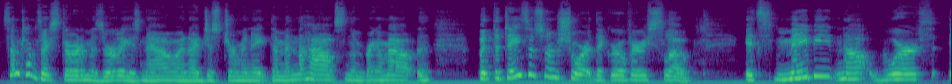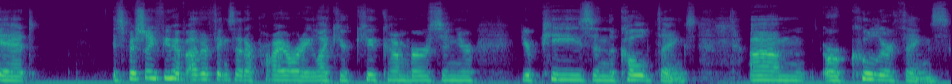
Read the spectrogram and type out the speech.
Sometimes I start them as early as now and I just germinate them in the house and then bring them out. But the days are so short, they grow very slow. It's maybe not worth it, especially if you have other things that are priority, like your cucumbers and your, your peas and the cold things, um, or cooler things,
